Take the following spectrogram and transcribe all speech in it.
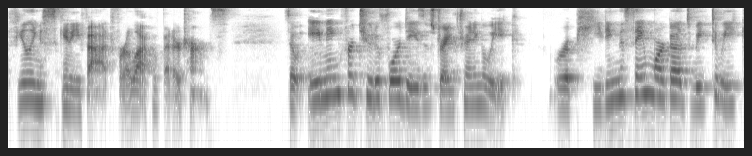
feeling skinny fat, for a lack of better terms. So, aiming for two to four days of strength training a week, repeating the same workouts week to week,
